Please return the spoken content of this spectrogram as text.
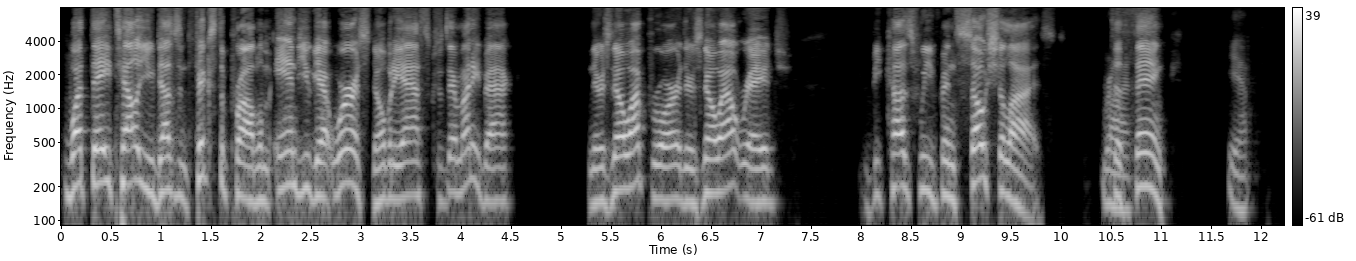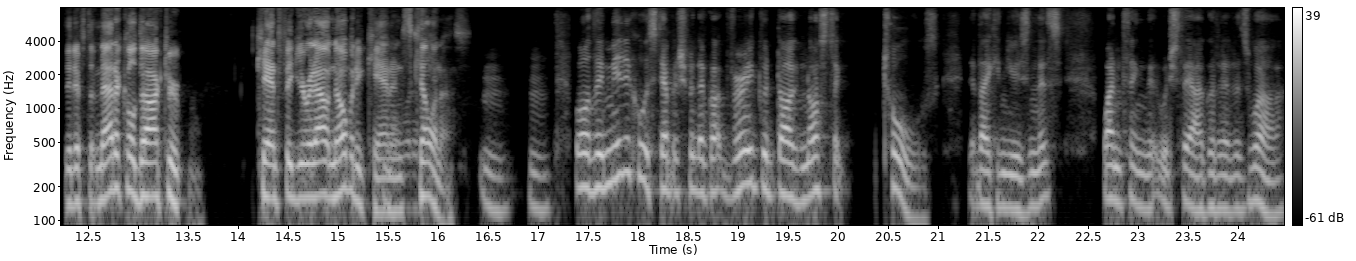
what they tell you doesn't fix the problem and you get worse, nobody asks for their money back. There's no uproar, there's no outrage because we've been socialized right. to think yeah. that if the medical doctor can't figure it out, nobody can, and it's killing us. Mm. Mm. Well, the medical establishment, they've got very good diagnostic tools that they can use. And that's one thing that which they are good at as well.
